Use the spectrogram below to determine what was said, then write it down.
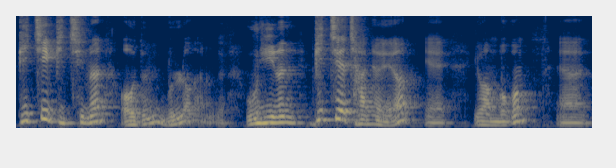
빛이 비치면 어둠이 물러가는 거예요. 우리는 빛의 자녀예요. 예. 요한복음 예,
